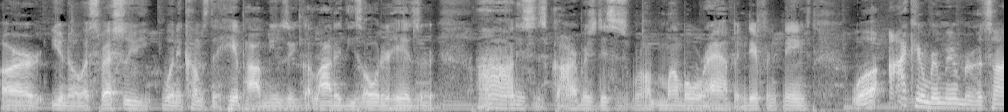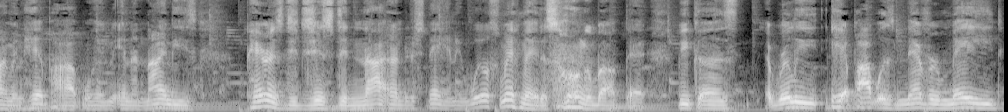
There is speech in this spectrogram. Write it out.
are, you know, especially when it comes to hip hop music. A lot of these older heads are, ah, this is garbage, this is mumble rap and different things. Well, I can remember a time in hip hop when in the 90s parents did, just did not understand. And Will Smith made a song about that because really hip hop was never made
